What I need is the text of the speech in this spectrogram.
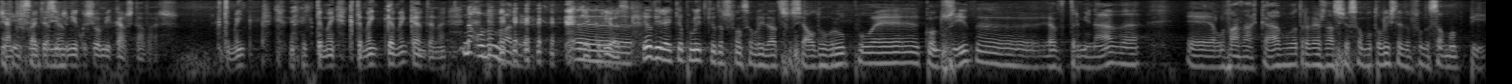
Já em perfeita sintonia com o seu amigo Carlos Tavares que também, que também, que também, que também canta, não é? Não, vamos lá ver. curioso. eu direi que a política de responsabilidade social do grupo é conduzida, é determinada, é levada a cabo através da Associação Mutualista e da Fundação Montepio.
